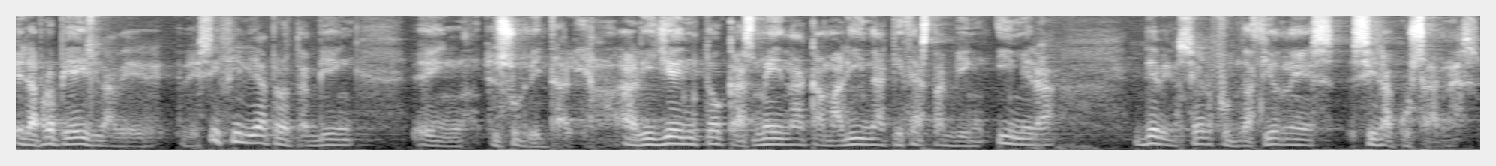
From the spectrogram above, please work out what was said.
en la propia isla de, de, Sicilia, pero también en el sur de Italia. Agrigento, Casmena, Camarina, quizás también Ímera, deben ser fundaciones siracusanas.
